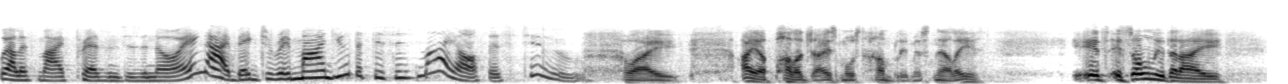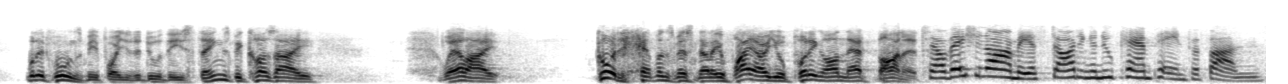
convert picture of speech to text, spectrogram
Well, if my presence is annoying, I beg to remind you that this is my office, too. Oh, I, I apologize most humbly, Miss Nellie. It's, it's only that I, well, it wounds me for you to do these things because I, well, I, good heavens, Miss Nellie, why are you putting on that bonnet? Salvation Army is starting a new campaign for funds.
